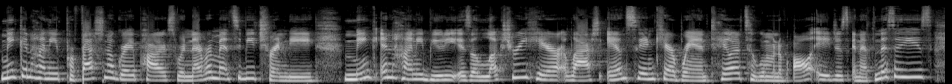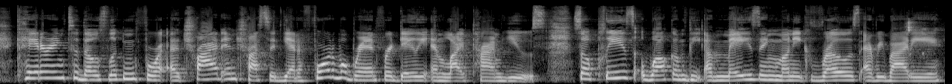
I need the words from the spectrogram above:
Mink and Honey professional grade products were never meant to be trendy. Mink and Honey Beauty is a luxury hair, lash, and skincare brand tailored to women of all ages and ethnicities, catering to those looking for a tried and trusted yet affordable brand for daily and lifetime use. So please welcome the amazing Monique Rose, everybody.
